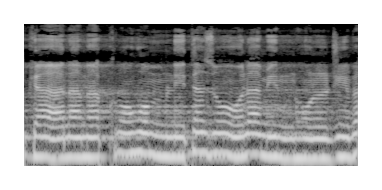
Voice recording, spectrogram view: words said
كان مكرهم لتزول منه الجبال.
